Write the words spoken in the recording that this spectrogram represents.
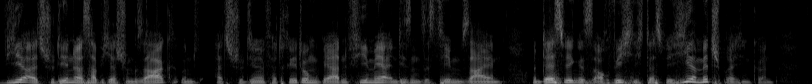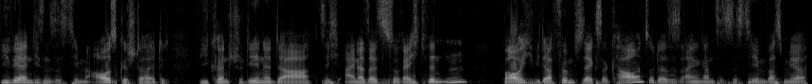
wir als Studierende, das habe ich ja schon gesagt, und als Studierendenvertretung werden viel mehr in diesen Systemen sein. Und deswegen ist es auch wichtig, dass wir hier mitsprechen können. Wie werden diese Systeme ausgestaltet? Wie können Studierende da sich einerseits zurechtfinden? Brauche ich wieder fünf, sechs Accounts oder ist es ein ganzes System, was mir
